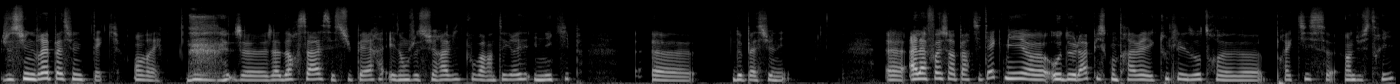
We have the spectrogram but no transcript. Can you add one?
Je suis une vraie passionnée de tech, en vrai. J'adore ça, c'est super. Et donc je suis ravie de pouvoir intégrer une équipe euh, de passionnés. à la fois sur la partie tech, mais au-delà, puisqu'on travaille avec toutes les autres practices industries.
